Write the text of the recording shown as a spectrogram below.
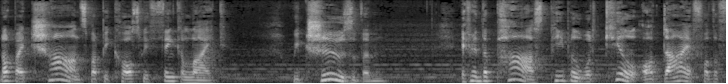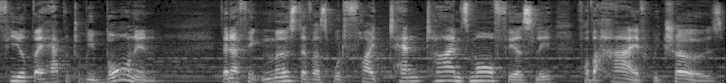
not by chance, but because we think alike. We choose them. If in the past people would kill or die for the field they happen to be born in, then I think most of us would fight ten times more fiercely for the hive we chose.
